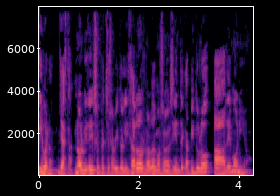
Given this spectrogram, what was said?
Y bueno, ya está. No olvidéis sospechosos habitualizaros. Nos vemos en el siguiente capítulo. A demonio.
